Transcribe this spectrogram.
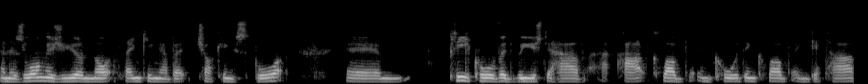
and as long as you're not thinking about chucking sport. Um, pre-COVID, we used to have art club and coding club and guitar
